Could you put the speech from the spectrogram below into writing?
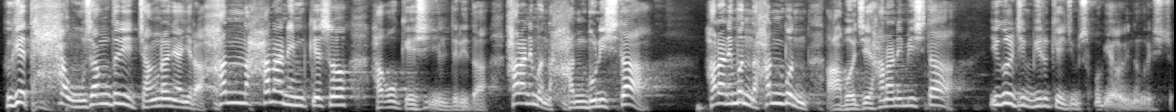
그게 다 우상들이 장난이 아니라 한 하나님께서 하고 계신 일들이다. 하나님은 한 분이시다. 하나님은 한 분 아버지 하나님이시다. 이걸 지금 이렇게 지금 소개하고 있는 것이죠.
